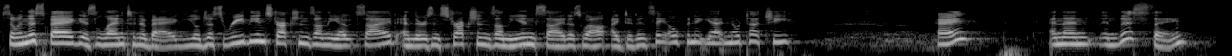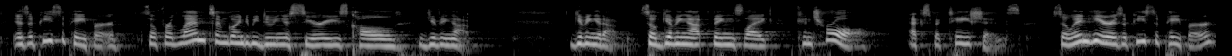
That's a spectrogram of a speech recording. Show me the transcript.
So in this bag is Lent in a bag. You'll just read the instructions on the outside, and there's instructions on the inside as well. I didn't say open it yet, no touchy. Okay? And then in this thing is a piece of paper. So for Lent, I'm going to be doing a series called Giving Up. Giving it up. So giving up things like control, expectations. So, in here is a piece of paper,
